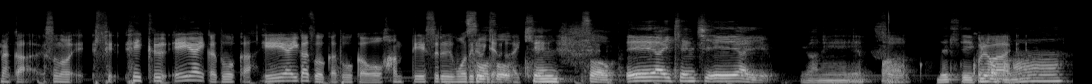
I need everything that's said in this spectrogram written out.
なんか、そのフェイク AI かどうか、AI 画像かどうかを判定するモデルそうそうみたいなのが入って検そう。AI 検知 AI がねやっそぱできていくのかな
